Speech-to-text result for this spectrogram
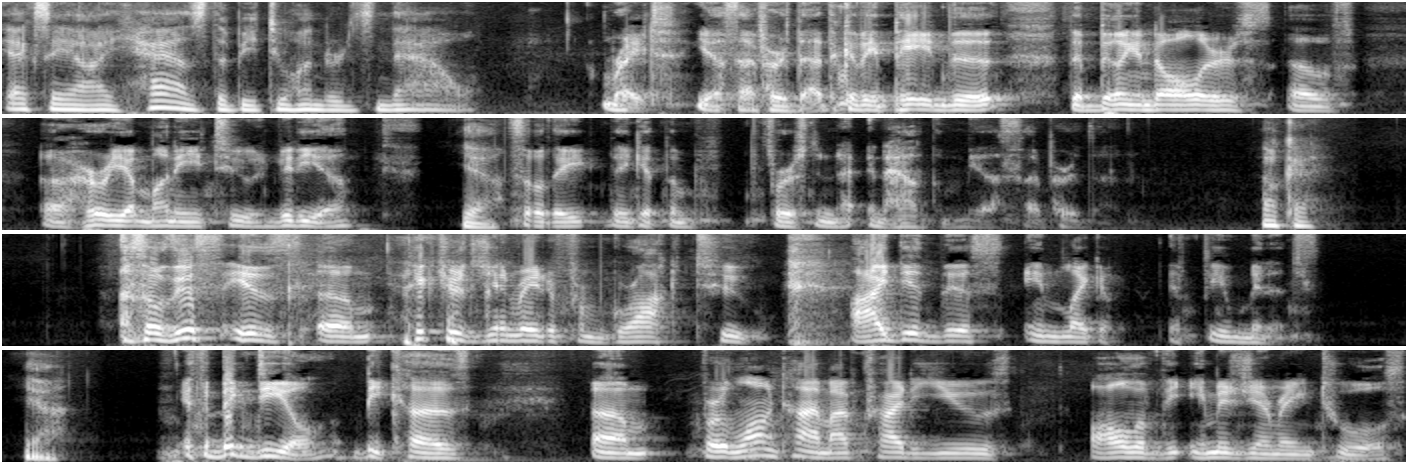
XAI has the B200s now? Right. Yes, I've heard that because they paid the the billion dollars of uh, hurry up money to Nvidia. Yeah. So they they get them first and, and have them. Yes, I've heard that. Okay. So this is um, pictures generated from Grok 2. I did this in like a, a few minutes. Yeah. It's a big deal because um, for a long time I've tried to use all of the image generating tools.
